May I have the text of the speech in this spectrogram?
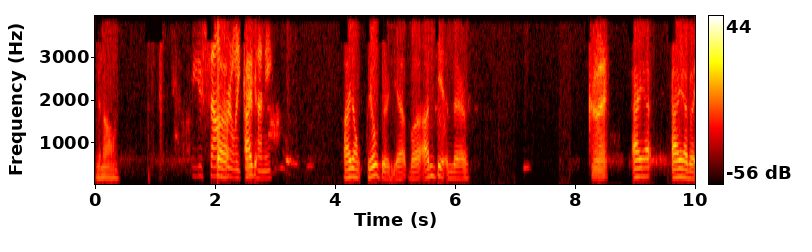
you know. You sound but really good, I, honey. I don't feel good yet, but I'm getting there. Good. I have I have a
